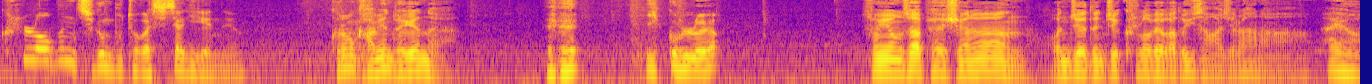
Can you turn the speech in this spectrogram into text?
클럽은 지금부터가 시작이겠네요. 그럼 가면 되겠네. 에? 이 꼴로요? 송 형사 패션은 언제든지 클럽에 가도 이상하질 않아. 아유,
